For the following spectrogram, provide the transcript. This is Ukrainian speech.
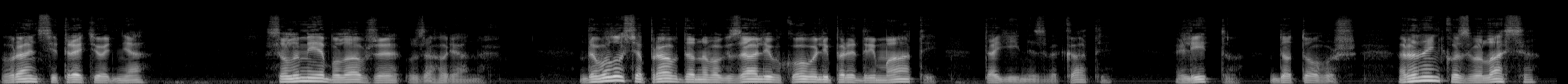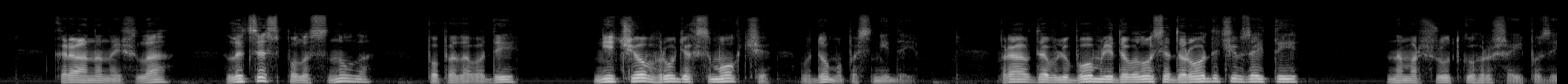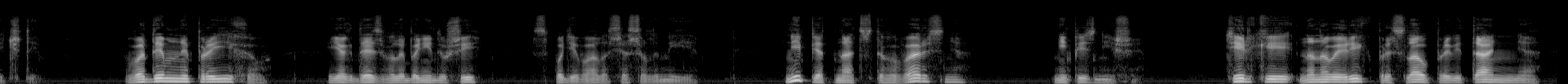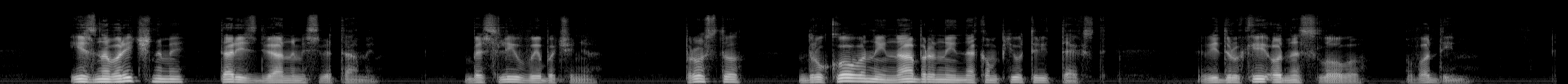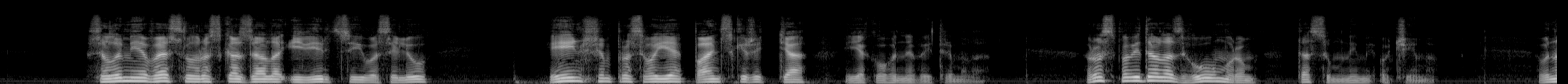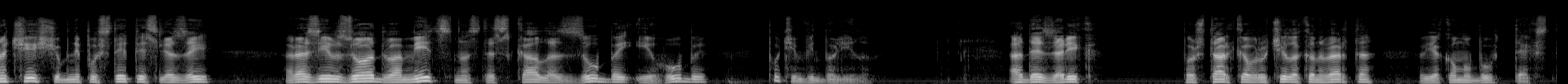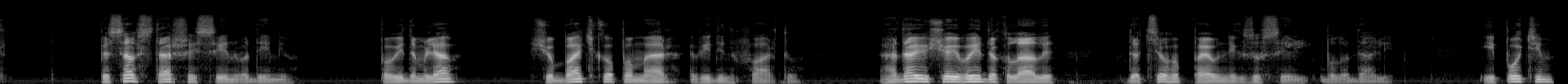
Вранці третього дня Соломія була вже в Загорянах. Довелося, правда, на вокзалі в ковалі передрімати та їй не звикати. Літо до того ж раненько звелася, крана найшла, лице сполоснула, попила води, нічого в грудях смокче, вдома поснідає. Правда, в Любомлі довелося до родичів зайти, на маршрутку грошей позичити. Вадим не приїхав, як десь в глибині душі сподівалася Соломія. Ні 15 вересня, ні пізніше. Тільки на Новий рік прислав привітання із новорічними та різдвяними святами, без слів вибачення, просто друкований, набраний на комп'ютері текст. Від руки одне слово Вадим. Соломія весело розказала і вірці, і Василю, і іншим про своє панське життя, якого не витримала. Розповідала з гумором та сумними очима. Вночі, щоб не пустити сльози, разів зо два міцно стискала зуби і губи, потім відболіла. А десь за рік поштарка вручила конверта, в якому був текст. Писав старший син Вадимів. Повідомляв, що батько помер від інфаркту. Гадаю, що і ви доклали до цього певних зусиль було далі. І потім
